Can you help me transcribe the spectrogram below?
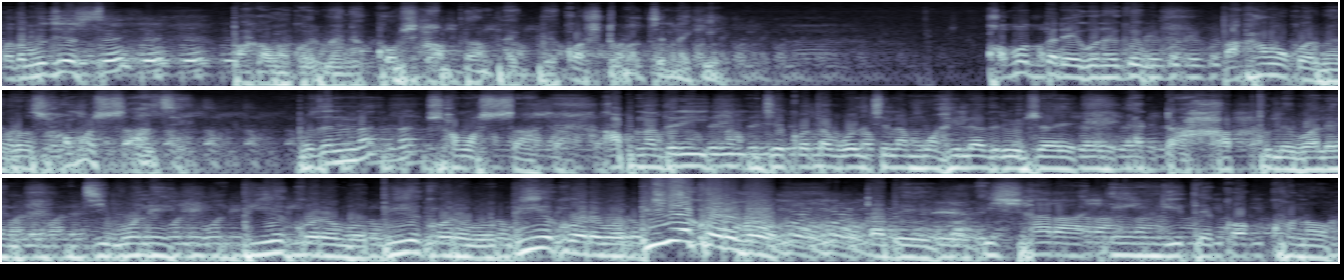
কথা বুঝে এসছে? পাকামো করবে না। খুব সাবধান থাকবে। কষ্ট পাচ্ছেন নাকি? খবরদার এগুলো পাখামো করবে না। সমস্যা আছে? বুঝেন না? সমস্যা। আপনাদের এই যে কথা বলছিলাম মহিলাদের বিষয়ে, একটা হাত তুলে বলেন, জীবনে বিয়ে করব বিয়ে করব বিয়ে করব বিয়ে করব। তবে ইশারা ইঙ্গিতে কখনো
